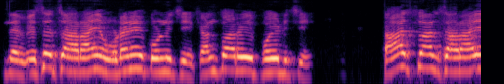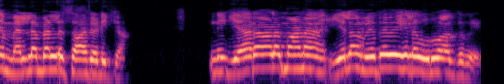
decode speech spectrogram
இந்த விஷ சாராயம் உடனே கொண்டுச்சு கண் பார்வை போயிடுச்சு. டாஸ்மாக் சாராயம் மெல்ல மெல்ல சாகடிக்கும். இன்னைக்கு ஏராளமான இளம் விதவைகளை உருவாக்குது.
